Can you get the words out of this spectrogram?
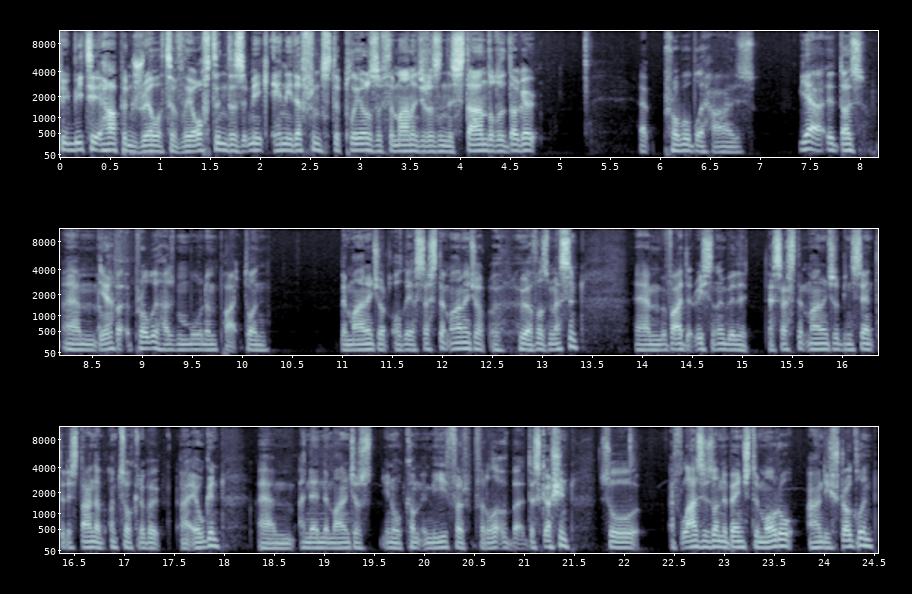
Craig Beattie, it happens relatively often. Does it make any difference to players if the manager is in the stand or the dugout? It probably has. Yeah, it does. Um, yeah. But it probably has more impact on the manager or the assistant manager, or whoever's missing. Um, we've had it recently with the assistant manager being sent to the stand. I'm, I'm talking about uh, Elgin. Um, and then the managers, you know, come to me for, for a little bit of discussion. So if Laz is on the bench tomorrow and he's struggling,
